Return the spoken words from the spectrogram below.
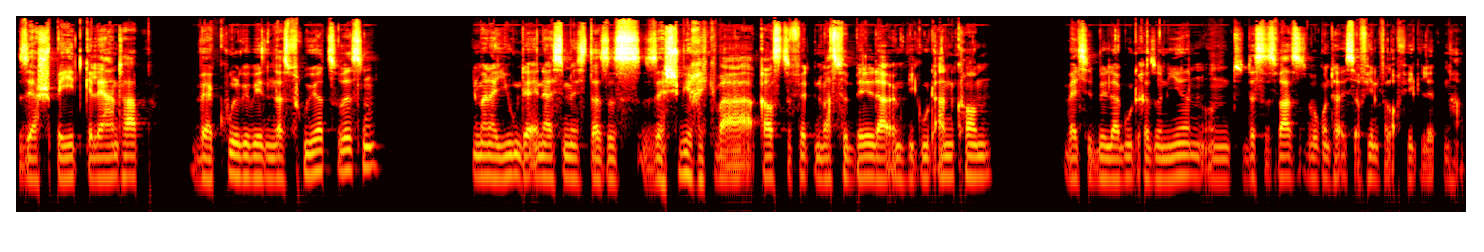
sehr spät gelernt habe. Wäre cool gewesen, das früher zu wissen. In meiner Jugend erinnere ich mich, dass es sehr schwierig war, herauszufinden, was für Bilder irgendwie gut ankommen, welche Bilder gut resonieren. Und das ist was, worunter ich auf jeden Fall auch viel gelitten habe.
